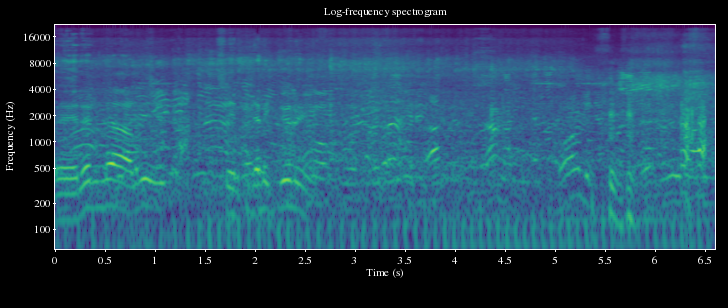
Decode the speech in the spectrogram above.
പേരല്ല ആൾ ശരിക്കും കളിക്കാണ്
